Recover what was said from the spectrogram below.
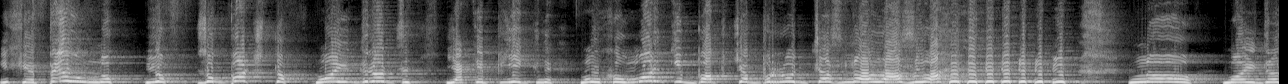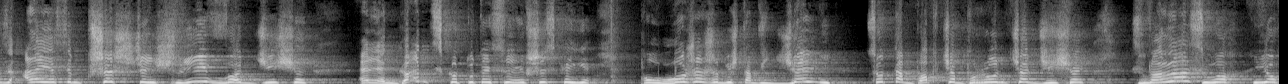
ich je pełno. Jo, zobaczcie, moi drodzy, jakie piękne muchomorki babcia Broncia znalazła. No, moi drodzy, ale jestem przeszczęśliwa dzisiaj. Elegancko tutaj sobie wszystkie je położę, żebyście widzieli, co ta babcia Broncia dzisiaj znalazła. Jo.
